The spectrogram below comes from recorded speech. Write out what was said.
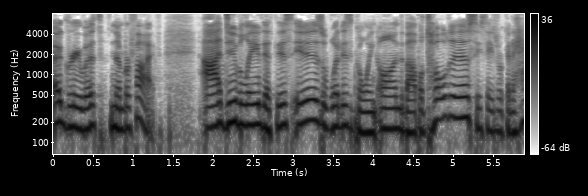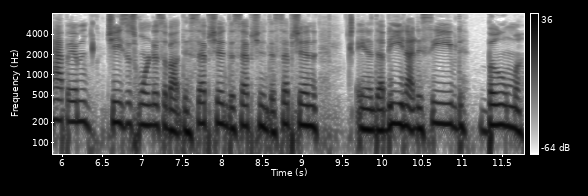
agree with. Number five. I do believe that this is what is going on. The Bible told us these things were going to happen. Jesus warned us about deception, deception, deception, and uh, be not deceived. Boom.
